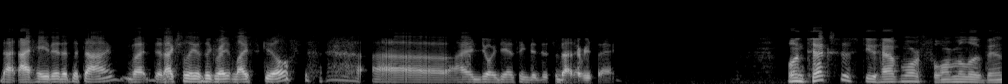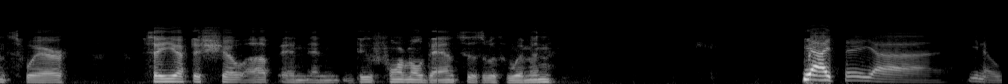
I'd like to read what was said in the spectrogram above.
that I hated at the time, but it actually is a great life skill. uh, I enjoy dancing to just about everything. Well, in Texas, do you have more formal events where, say, you have to show up and, and do formal dances with women? Yeah, I'd say, uh, you know,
